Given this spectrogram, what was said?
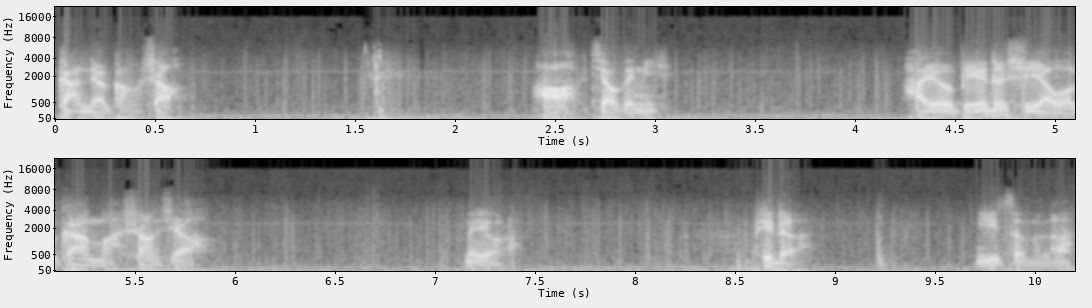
干掉岗哨。好，交给你。还有别的事要我干吗，上校？没有了。皮特，你怎么了？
